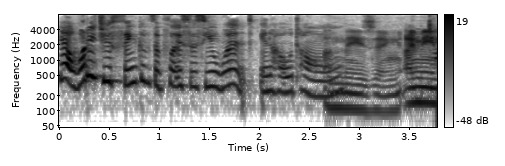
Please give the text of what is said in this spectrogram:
yeah, what did you think of the places you went in Ho Houtong? Amazing. I mean,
